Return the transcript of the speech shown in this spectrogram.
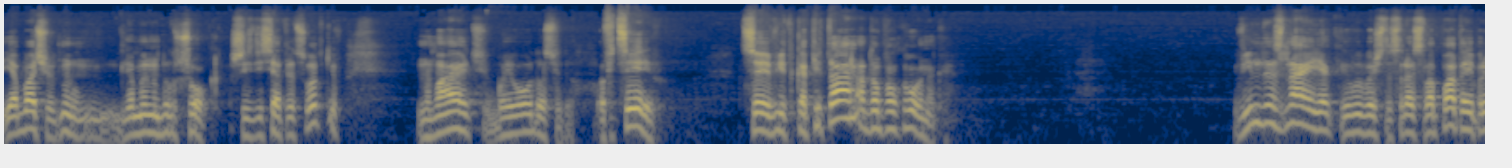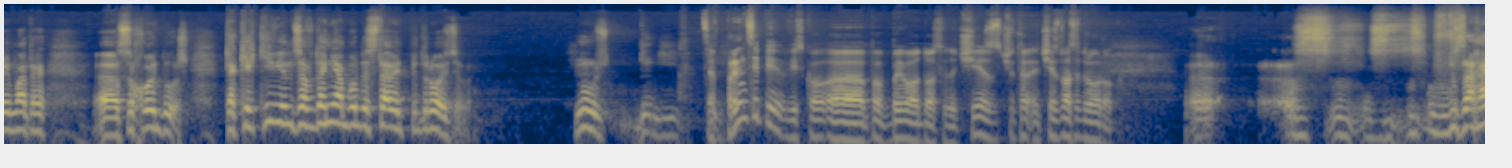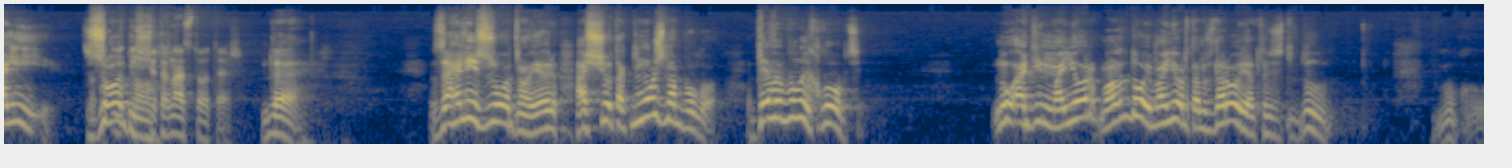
Я бачу, ну, для мене був шок. 60% не мають бойового досвіду. Офіцерів. Це від капітана до полковника. Він не знає, як, вибачте, срать лопата і приймати е, сухой душ. Так які він завдання буде ставити підрозділи? Ну, Це в принципі військово е, бойового досвіду, чи з чотир- чи з 22-го року? з- взагалі І жодного. з 14-го теж. Да. Взагалі жодного. Я говорю, а що так можна було? Де ви були, хлопці? Ну, один майор, молодой майор, там здоров'я, то есть, ну,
